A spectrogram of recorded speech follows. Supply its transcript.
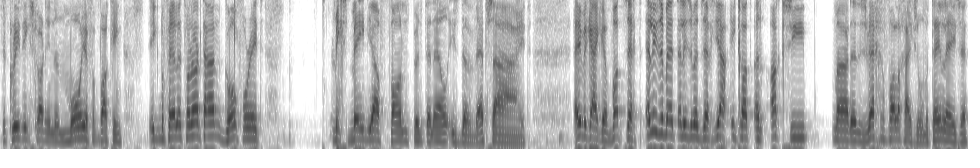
de greetings card in een mooie verpakking. Ik beveel het van harte aan. Go for it. Mixmediafan.nl is de website. Even kijken, wat zegt Elisabeth? Elisabeth zegt, ja, ik had een actie, maar dat is weggevallen. Ga ik zo meteen lezen.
